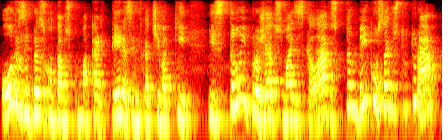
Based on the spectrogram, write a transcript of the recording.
outras empresas contábeis com uma carteira significativa que estão em projetos mais escaláveis também conseguem estruturar.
